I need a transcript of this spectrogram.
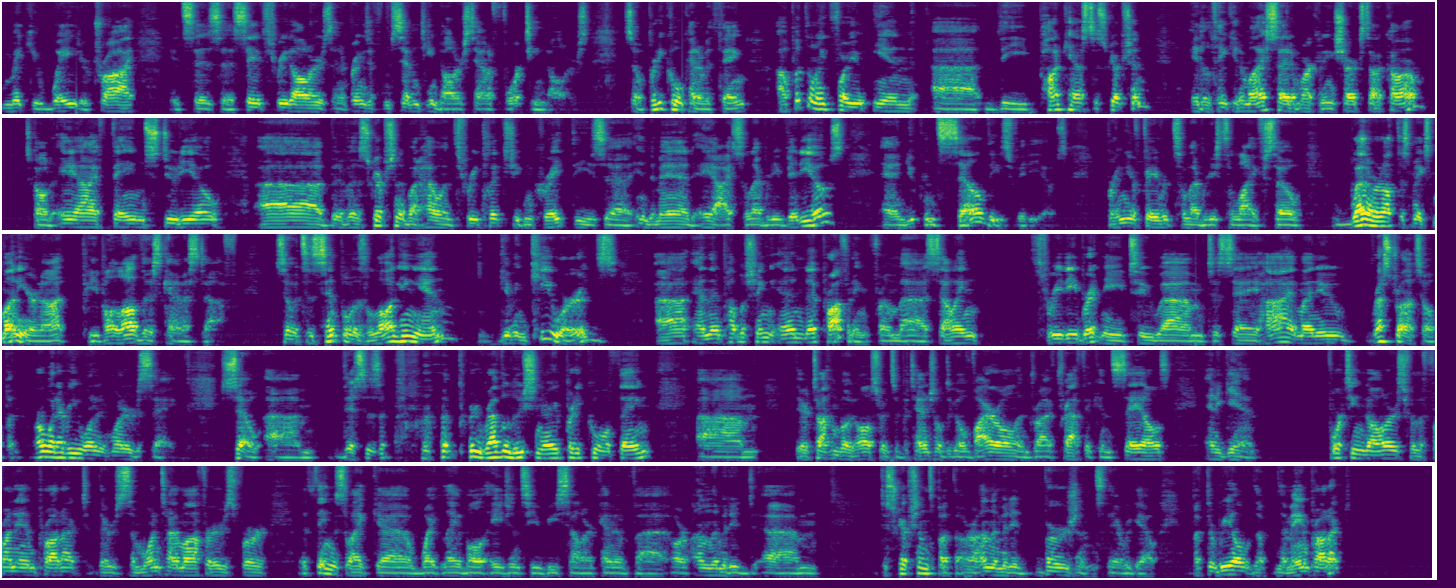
make you wait or try. It says uh, save three dollars, and it brings it from seventeen dollars down to fourteen dollars. So pretty cool kind of a thing. I'll put the link for you in uh, the podcast description. It'll take you to my site at marketingsharks.com it's called AI Fame Studio. Uh, a bit of a description about how in three clicks you can create these uh, in demand AI celebrity videos and you can sell these videos. Bring your favorite celebrities to life. So, whether or not this makes money or not, people love this kind of stuff. So, it's as simple as logging in, giving keywords, uh, and then publishing and uh, profiting from uh, selling 3D Britney to um, to say hi, my new restaurant's open, or whatever you wanted want her to say. So um, this is a pretty revolutionary, pretty cool thing. Um, they're talking about all sorts of potential to go viral and drive traffic and sales. And again, $14 for the front end product. There's some one time offers for things like uh, white label, agency, reseller, kind of, uh, or unlimited um, descriptions, but or unlimited versions. There we go. But the real, the, the main product,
